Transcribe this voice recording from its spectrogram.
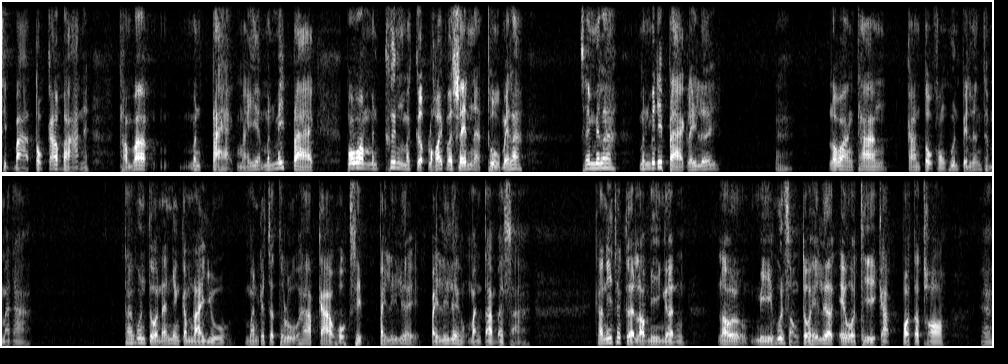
50 บาท ตก 9 บาทเนี่ยถามว่ามันแปลกไหมมันไม่แปลก เพราะว่ามันขึ้นมาเกือบร้อยเปอร์เซ็นต์น่ะถูกไหมล่ะ ใช่ไหมล่ะ มันไม่ได้แปลกอะไรเลยนะระหว่างทางการตกของหุ้นเป็นเรื่องธรรมดา ถ้าหุ้นตัวนั้นยังกำไรอยู่ มันก็จะทะลุ5 9 60 ไปเรื่อยๆ ไปเรื่อยๆ ของมันตามภาษา คราวนี้ถ้าเกิดเรามีเงิน เรามีหุ้น2ตัวให้เลือก AOT กับปตท นะ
